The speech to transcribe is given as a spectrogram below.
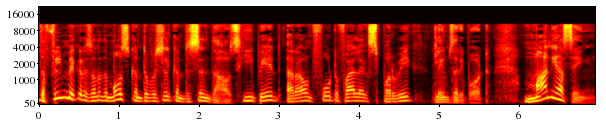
The filmmaker is one of the most controversial contestants in the house. He paid around 4 to 5 lakhs per week, claims the report. Manya Singh.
